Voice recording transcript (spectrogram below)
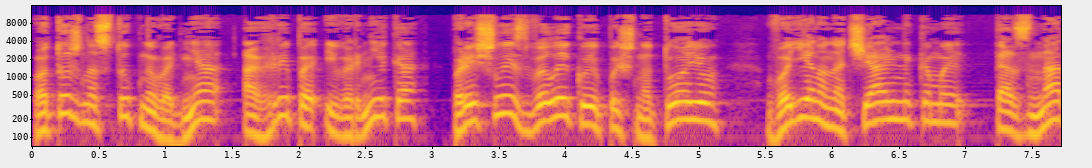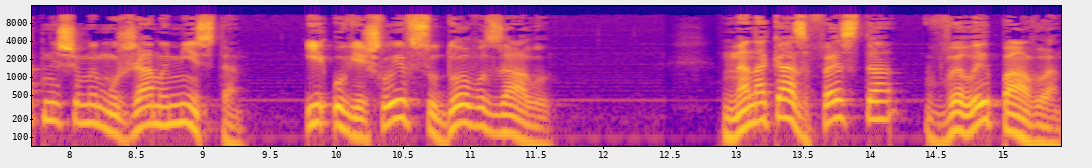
Отож наступного дня Агрипа і Верніка прийшли з великою пишнотою, воєноначальниками та знатнішими мужами міста і увійшли в судову залу. На наказ Феста ввели Павла.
